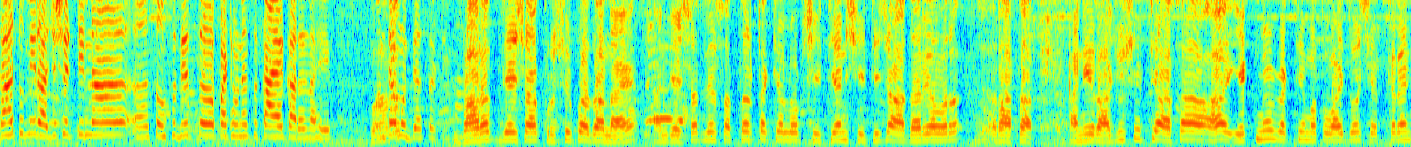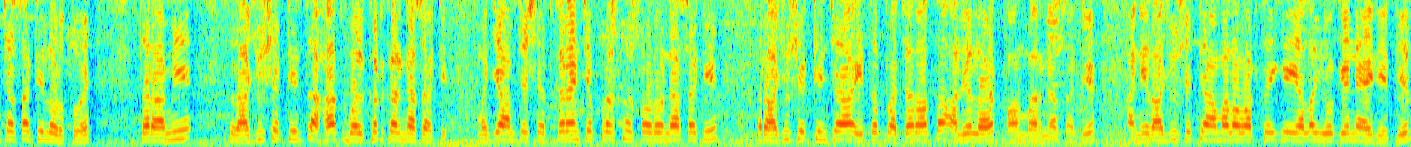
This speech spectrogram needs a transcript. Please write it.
का तुम्ही राजू शेट्टींना संसदेत पाठवण्याचं काय कारण आहे? कोणत्या भारत- मुद्द्यासाठी? भारत देश हा कृषीप्रधान आहे आणि देशातले सत्तर टक्के लोक शेती आणि शेतीच्या आधारावर राहतात. आणि राजू शेट्टी असा हा एकमेव व्यक्तिमत्व आहे जो शेतकऱ्यांच्यासाठी लढतो आहे तर आम्ही राजू शेट्टीचा हात बळकट करण्यासाठी म्हणजे आमच्या शेतकऱ्यांचे प्रश्न सोडवण्यासाठी राजू शेट्टींच्या इथं प्रचारात आलेलो आहे फॉर्म भरण्यासाठी. आणि राजू शेट्टी आम्हाला वाटतं की याला योग्य न्याय देतील.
